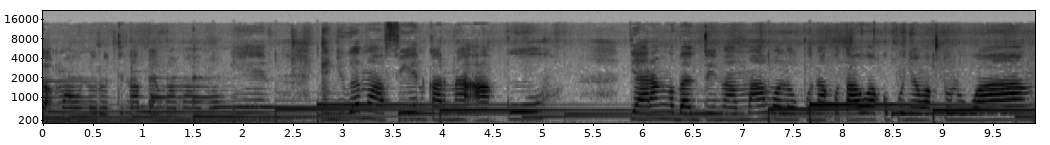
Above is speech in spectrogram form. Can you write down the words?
nggak mau nurutin apa yang mama omongin. Dan juga maafin karena aku jarang ngebantuin mama walaupun aku tahu aku punya waktu luang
